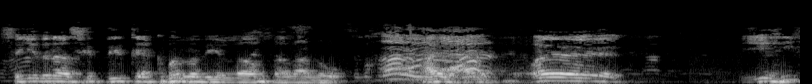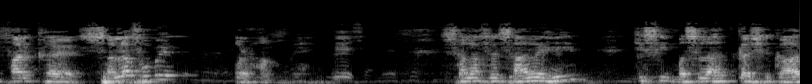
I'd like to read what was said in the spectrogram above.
سیدنا صدیق اکبر رضی اللہ تعالی عنہ۔ یہی فرق ہے سلف میں اور ہم سلف صالحین کسی مسلحت کا شکار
